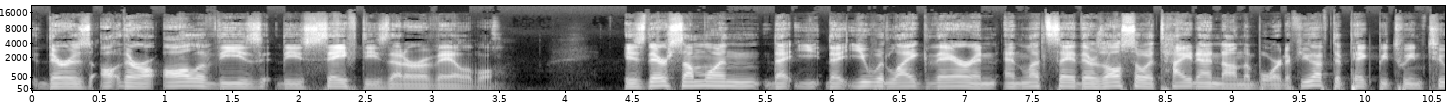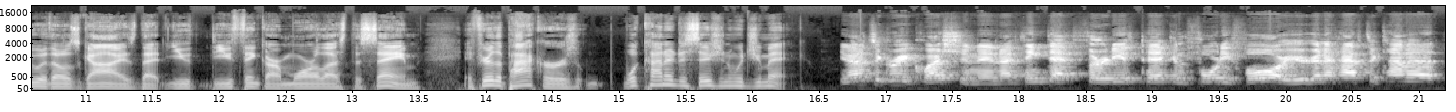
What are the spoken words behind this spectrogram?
there is all, there are all of these these safeties that are available. Is there someone that you, that you would like there? And and let's say there's also a tight end on the board. If you have to pick between two of those guys that you you think are more or less the same, if you're the Packers, what kind of decision would you make? You know, that's a great question, and I think that 30th pick and 44, you're going to have to kind of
